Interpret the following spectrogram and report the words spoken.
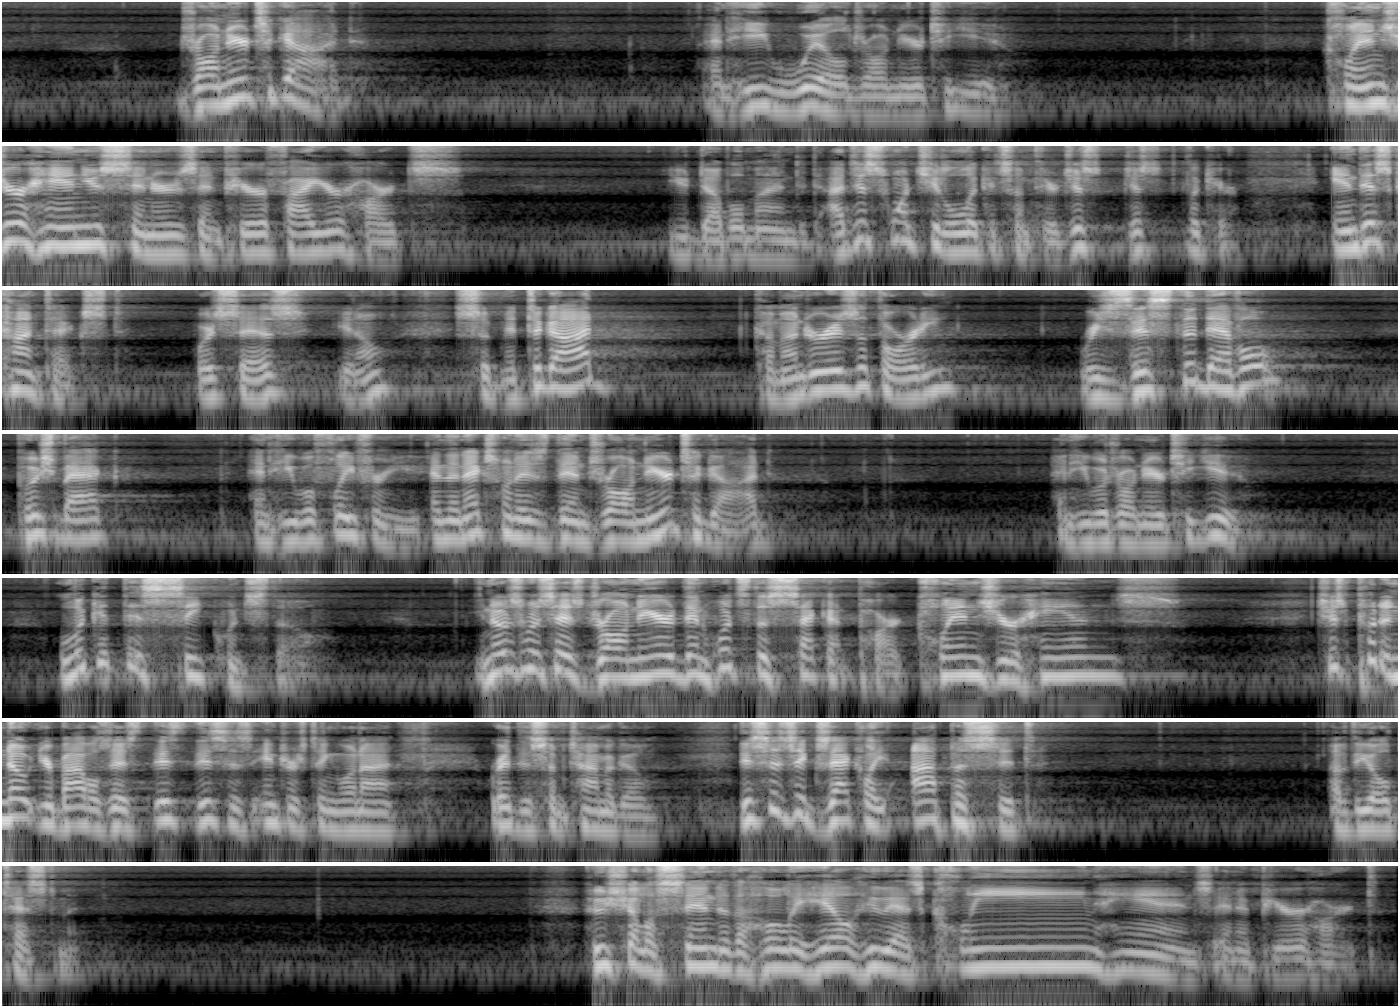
Draw near to God, and he will draw near to you. Cleanse your hand, you sinners, and purify your hearts, you double minded. I just want you to look at something here. Just, just look here. In this context, where it says, you know, submit to God, come under his authority, resist the devil, push back, and he will flee from you. And the next one is then draw near to God, and he will draw near to you. Look at this sequence, though. You notice when it says draw near, then what's the second part? Cleanse your hands. Just put a note in your Bible says this, this is interesting when I read this some time ago. This is exactly opposite of the Old Testament. Who shall ascend to the holy hill? Who has clean hands and a pure heart?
